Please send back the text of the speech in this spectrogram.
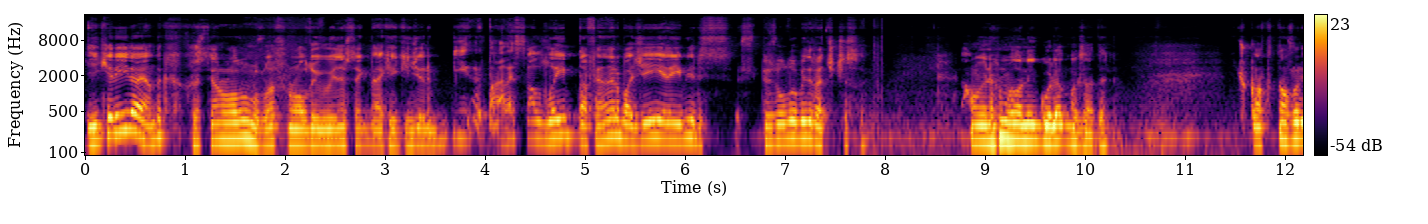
İlk yarı iyi dayandık. Cristiano Ronaldo'muz var. Ronaldo'ya güvenirsek belki ikinci yarı bir tane sallayıp da Fenerbahçe'yi yenebiliriz. Sürpriz olabilir açıkçası. Ama önemli olan ilk gol atmak zaten. Çünkü attıktan sonra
